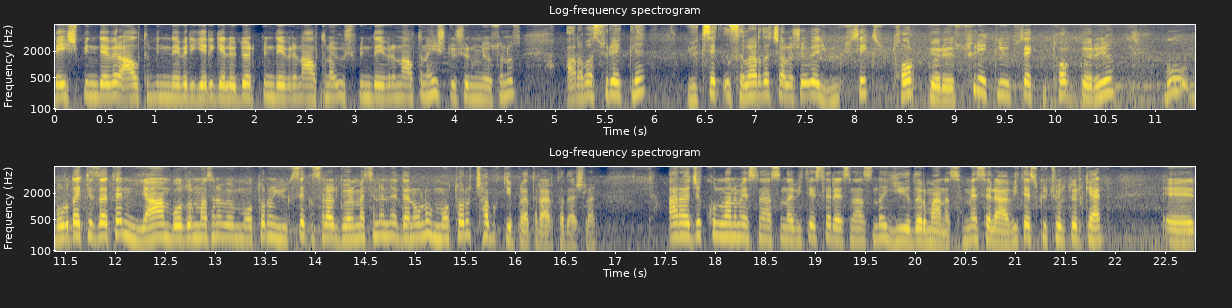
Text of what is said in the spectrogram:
5000 devir 6000 devir geri geliyor 4000 devirin altına 3000 devirin altına hiç düşürmüyorsunuz. Araba sürekli yüksek ısılarda çalışıyor ve yüksek tork görüyor. Sürekli yüksek tork görüyor. Bu buradaki zaten yağın bozulmasına ve motorun yüksek ısılar görmesine neden olur. Motoru çabuk yıpratır arkadaşlar. aracı kullanım esnasında vitesler esnasında yığdırmanız. Mesela vites küçültürken e,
